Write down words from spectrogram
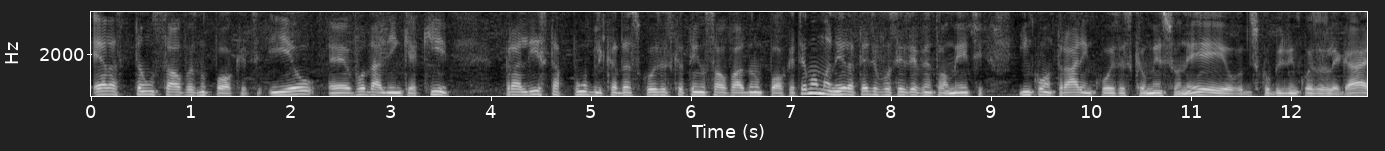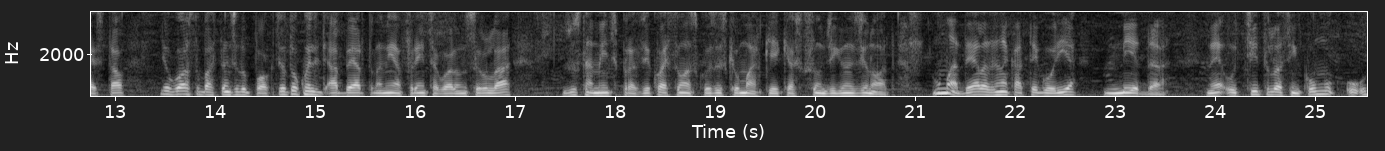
elas estão salvas no Pocket. E eu é, vou dar link aqui para a lista pública das coisas que eu tenho salvado no Pocket. É uma maneira até de vocês eventualmente encontrarem coisas que eu mencionei ou descobrirem coisas legais tal. Eu gosto bastante do Pocket. Eu estou com ele aberto na minha frente agora no celular, justamente para ver quais são as coisas que eu marquei que acho que são dignas de nota. Uma delas é na categoria MEDA. Né? O título assim, como o,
